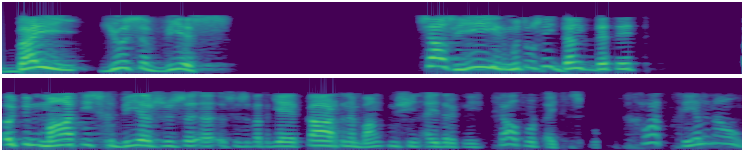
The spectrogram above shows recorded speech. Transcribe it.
by Josef wees. Selfs hier moet ons nie dink dit het outomaties gebeur soos soos wat jy 'n kaart in 'n bankmasjien uitdruk en geld word uitgespoeg. Glad geheel en al.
